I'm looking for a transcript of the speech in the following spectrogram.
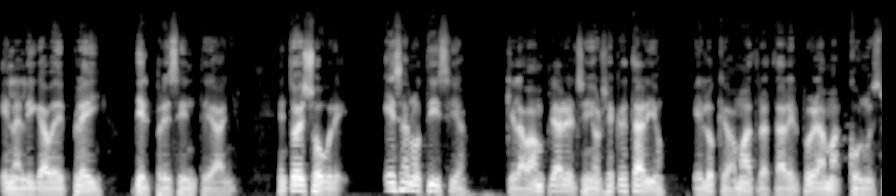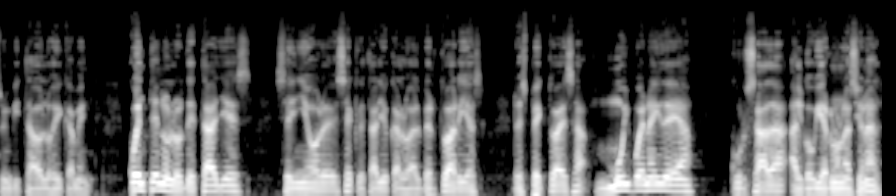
en la Liga de Play del presente año. Entonces, sobre esa noticia, que la va a ampliar el señor secretario, es lo que vamos a tratar el programa con nuestro invitado, lógicamente. Cuéntenos los detalles, señor eh, secretario Carlos Alberto Arias, respecto a esa muy buena idea cursada al gobierno nacional.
